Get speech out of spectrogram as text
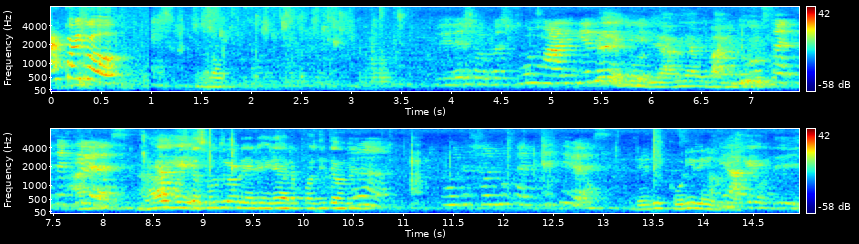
আর কই গো? আমি আমি বাড়ি হ্যাঁ এটা পজ দিতে হবে। রেডি করি রে আগে দিই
